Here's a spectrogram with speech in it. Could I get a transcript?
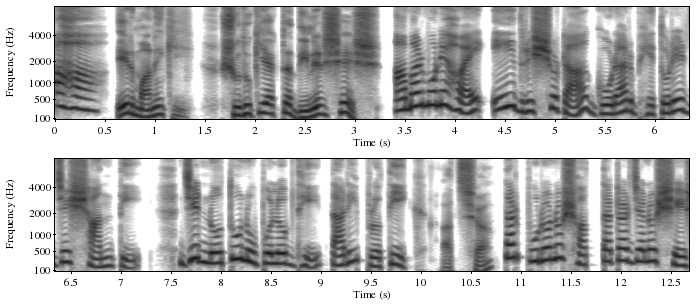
আহা! এর মানে কি? শুধু কি একটা দিনের শেষ? আমার মনে হয় এই দৃশ্যটা গোড়ার ভেতরের যে শান্তি যে নতুন উপলব্ধি তারই প্রতীক। আচ্ছা। তার পুরনো সত্তাটার যেন শেষ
